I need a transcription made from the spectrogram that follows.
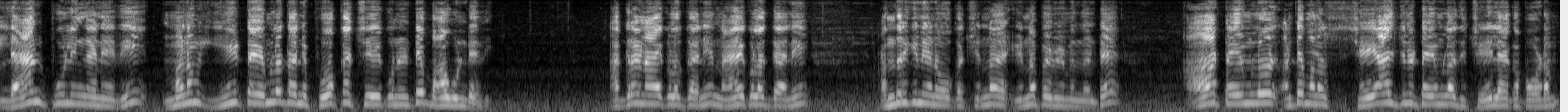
ల్యాండ్ పూలింగ్ అనేది మనం ఈ టైంలో దాన్ని ఫోకస్ చేయకుంటే బాగుండేది. అగ్రనాయకులకు కానీ నాయకులకు కానీ అందరికీ నేను ఒక చిన్న విన్నపం ఏమిందంటే ఆ టైంలో అంటే మనం చేయాల్సిన టైంలో అది చేయలేకపోవడం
